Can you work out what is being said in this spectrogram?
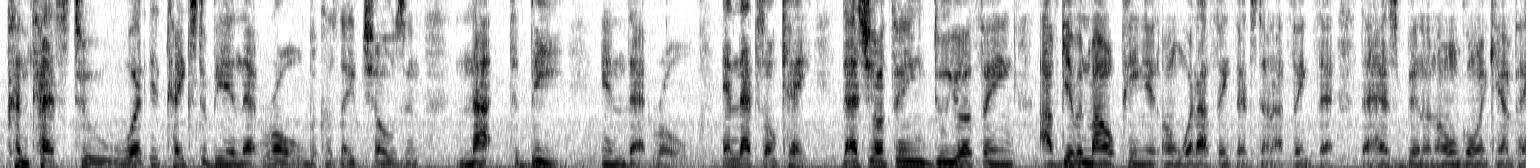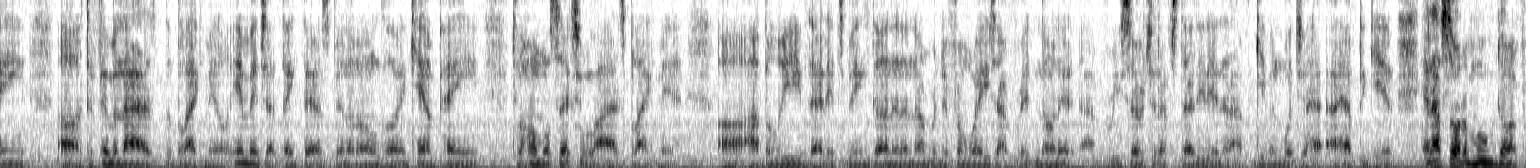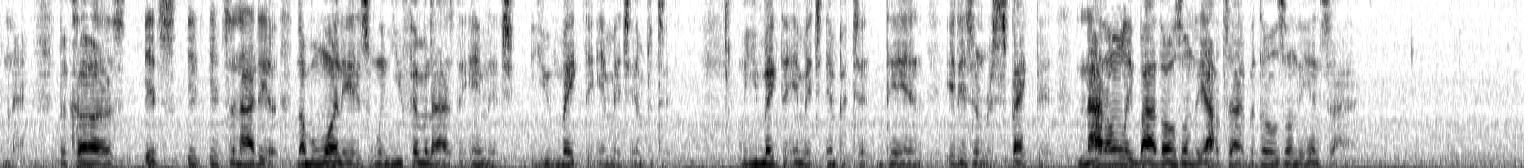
contest to what it takes to be in that role because they've chosen not to be in that role. And that's okay that's your thing, do your thing. I've given my opinion on what I think that's done. I think that there has been an ongoing campaign uh, to feminize the black male image. I think there's been an ongoing campaign to homosexualize black men. Uh, I believe that it's being done in a number of different ways. I've written on it, I've researched it, I've studied it, and I've given what ha I have to give. And I've sort of moved on from that because it's it, it's an idea. Number one is when you feminize the image, you make the image impotent when you make the image impotent, then it isn't respected, not only by those on the outside, but those on the inside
